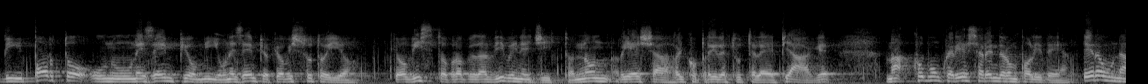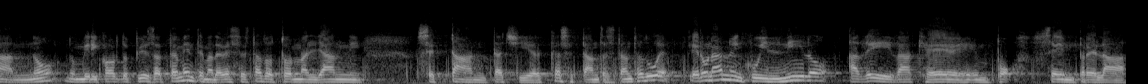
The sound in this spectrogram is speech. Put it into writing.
vi porto un, un esempio mio, un esempio che ho vissuto io, che ho visto proprio dal vivo in Egitto. Non riesce a ricoprire tutte le piaghe, ma comunque riesce a rendere un po' l'idea. Era un anno, non mi ricordo più esattamente, ma deve essere stato attorno agli anni 70 circa, 70-72, era un anno in cui il Nilo aveva, che è un po' sempre la,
